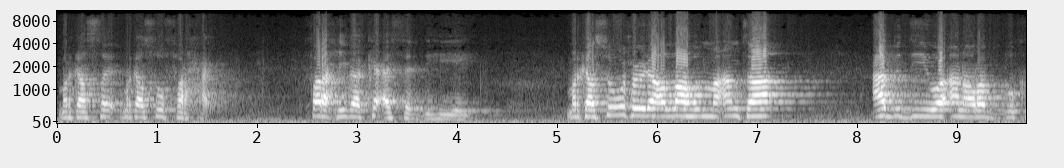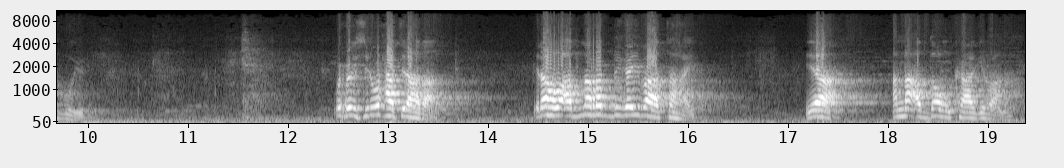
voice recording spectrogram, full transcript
Markaasa markaasuu farxay. Faraxii baa ka asadihiyey markaasuu wuxuu yidhi allahuma anta cabdii wa ana rabbuk buu yihi wuxuu is yihi waxaad tidhahdaa ilaahu adna rabbigay baa tahay. Ya anna addoonkaagii baan ahay.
